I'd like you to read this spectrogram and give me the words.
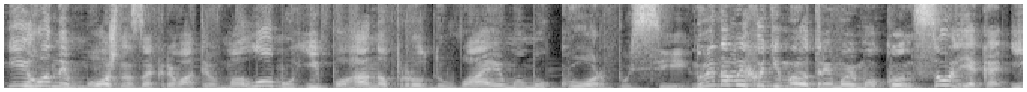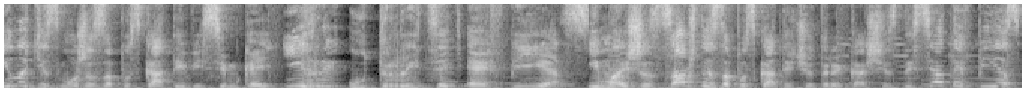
і його не можна закривати в малому і погано продуваємому корпусі. Ну і на виході ми отримуємо консоль, яка іноді зможе запускати 8К ігри у 30 FPS. І майже завжди запускати 4К 60 FPS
